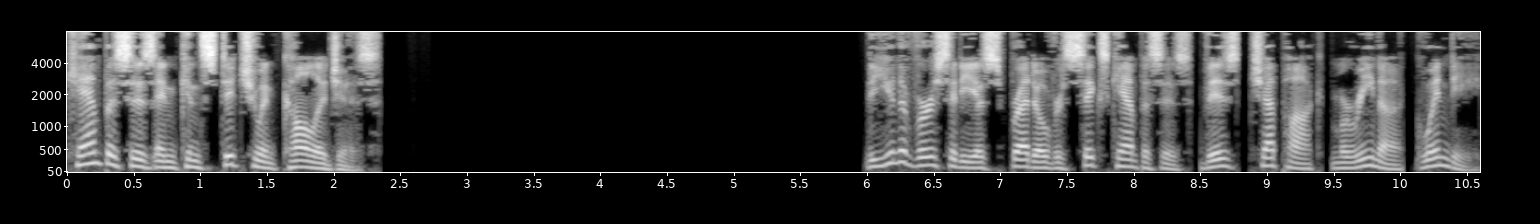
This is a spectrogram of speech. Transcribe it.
Campuses and constituent colleges The university is spread over six campuses, viz., Chepauk, Marina, Guindy,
